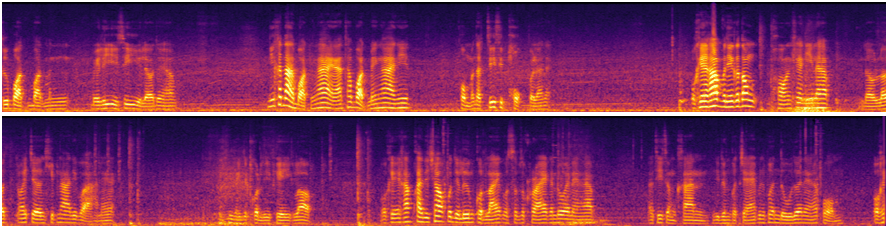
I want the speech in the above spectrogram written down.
คือบอทบอทมัน very easy อยู่แล้วด้วยครับ นี่ขนาดบอทง่ายนะ ถ้าบอทไม่ง่ายนี่ ผมอันดับที่16ไปแล้วเนี่ย โอเคครับ วันนี้ก็ต้องพอนแค่นี้แล้วครับ เดี๋ยวเราไว้เจอกันคลิปหน้าดีกว่านะฮะยังจะกดรีเพย์อีกรอบ โอเคครับ ใครที่ชอบก็อย่าลืมกดไลค์ กด subscribe กันด้วยนะครับ และที่สำคัญอย่าลืมกดแชร์ให้เพื่อนๆดูด้วยนะครับผม โอเค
